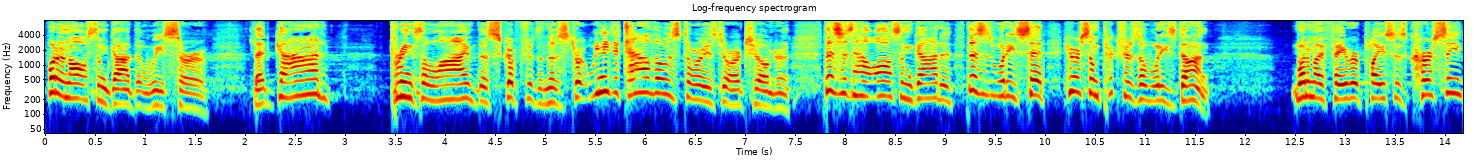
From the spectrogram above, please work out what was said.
What an awesome God that we serve. That God brings alive the scriptures and the story. We need to tell those stories to our children. This is how awesome God is. This is what He said. Here are some pictures of what He's done. One of my favorite places, Kursi,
